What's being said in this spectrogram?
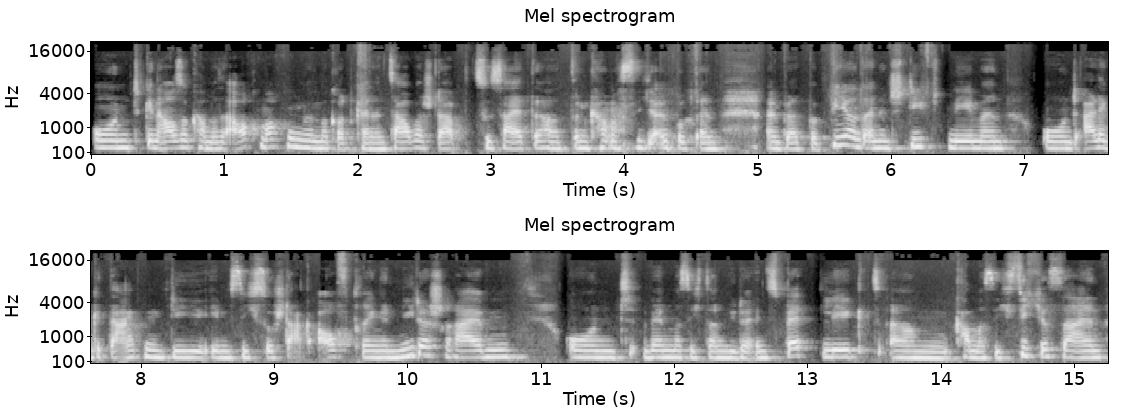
Und genauso kann man es auch machen, wenn man gerade keinen Zauberstab zur Seite hat, dann kann man sich einfach ein, ein Blatt Papier und einen Stift nehmen und alle Gedanken, die eben sich so stark aufdrängen, niederschreiben. Und wenn man sich dann wieder ins Bett legt, ähm, kann man sich sicher sein,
